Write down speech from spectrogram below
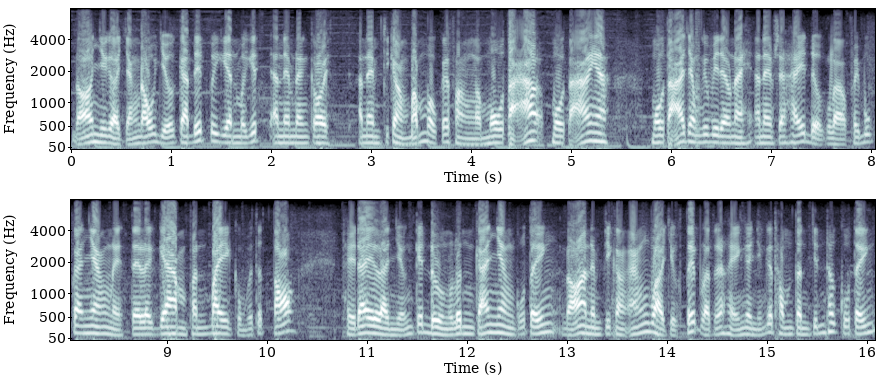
Đó như là trận đấu giữa Cadiz với Real Madrid anh em đang coi. Anh em chỉ cần bấm vào cái phần mô tả mô tả nha. Mô tả trong cái video này anh em sẽ thấy được là Facebook cá nhân này Telegram fanpage cùng với TikTok thì đây là những cái đường link cá nhân của Tiến. Đó, anh em chỉ cần ấn vào trực tiếp là sẽ hiện ra những cái thông tin chính thức của Tiến.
